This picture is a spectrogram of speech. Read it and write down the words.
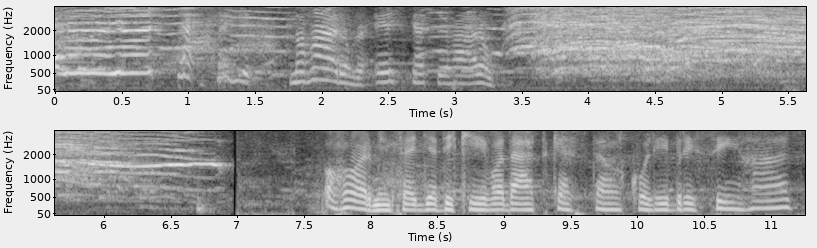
Előjöttek! Segít! Na háromra. Egy, kettő, három. A 31. évadát kezdte a Kolibri Színház.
